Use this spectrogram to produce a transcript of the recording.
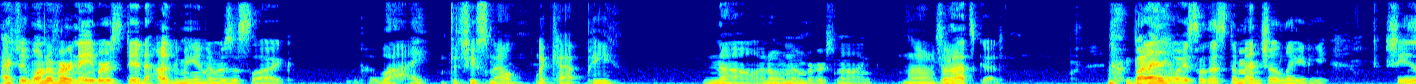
Actually, one of her neighbors did hug me, and it was just like, why? Did she smell like cat pee? No, I don't Mhm. remember her smelling. No. Okay. So that's good. but anyway, so this dementia lady, she's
